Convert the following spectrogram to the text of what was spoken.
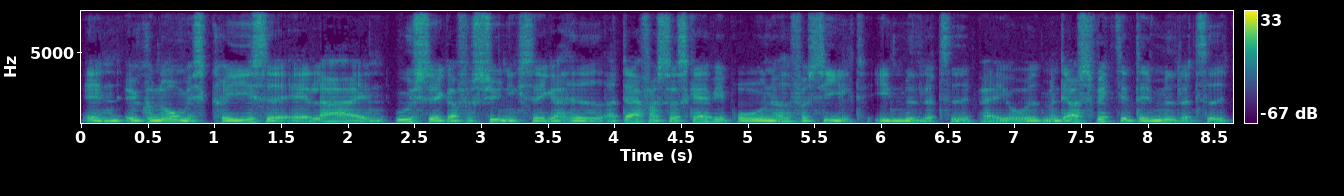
en økonomisk krise eller en usikker forsyningssikkerhed, og derfor så skal vi bruge noget fossilt i en midlertidig periode. Men det er også vigtigt, at det er midlertidigt.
